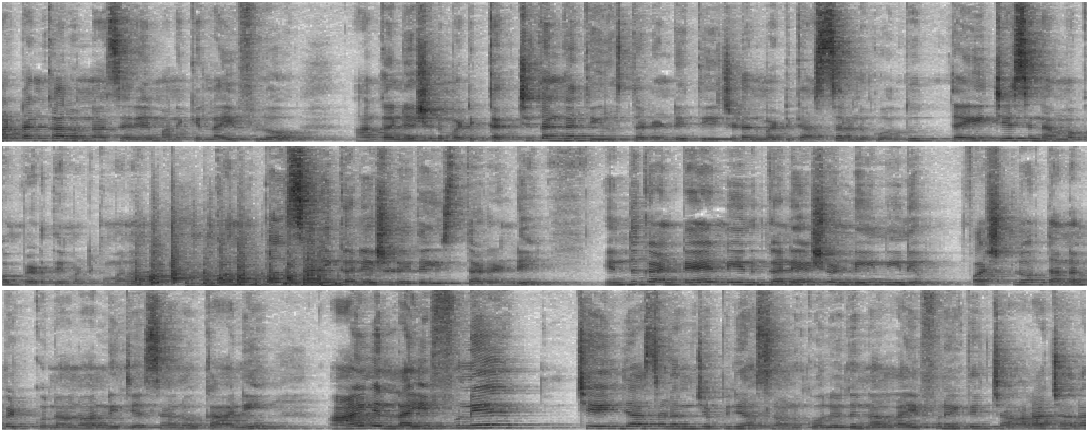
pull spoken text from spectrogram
ఆటంకాలు ఉన్నా సరే మనకి లైఫ్లో ఆ గణేషుడు మటుకు ఖచ్చితంగా తీరుస్తాడండి. తీర్చడానికి మటుకు అస్సలు అనుకోవద్దు. దయచేసి నమ్మకం పెడితే మటుకు మనం కంపల్సరీ గణేషుడు అయితే ఇస్తాడండి. ఎందుకంటే నేను గణేషుడిని నేను ఫస్ట్లో దండం పెట్టుకున్నాను అన్నీ చేశాను. కానీ ఆయన లైఫ్నే చేంజ్ చేస్తాడని చెప్పి నేను అసలు అనుకోలేదు. నా లైఫ్ని అయితే చాలా చాలా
